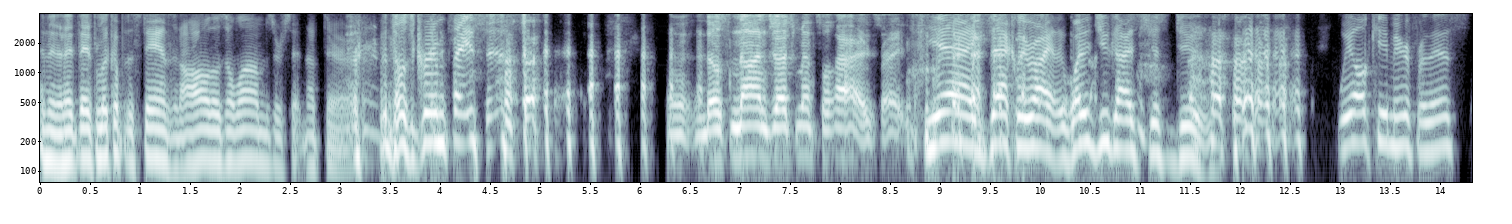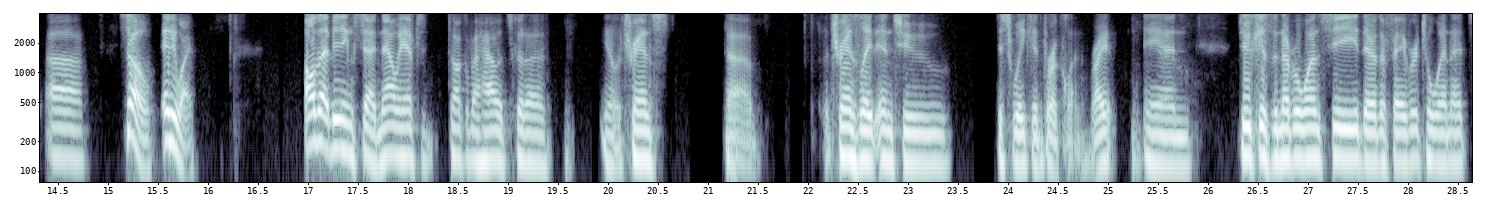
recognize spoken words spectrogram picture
and then they, look up at the stands, and all those alums are sitting up there with those grim faces. Those non-judgmental eyes, right? yeah, exactly right. What did you guys just do? we all came here for this. Uh, so anyway, all that being said, now we have to talk about how it's going to, you know, trans uh, translate into this week in Brooklyn, right? And Duke is the number one seed; they're the favorite to win it.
